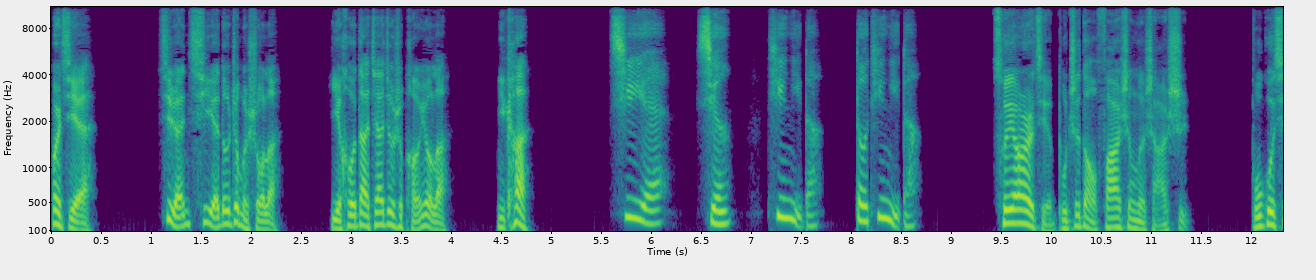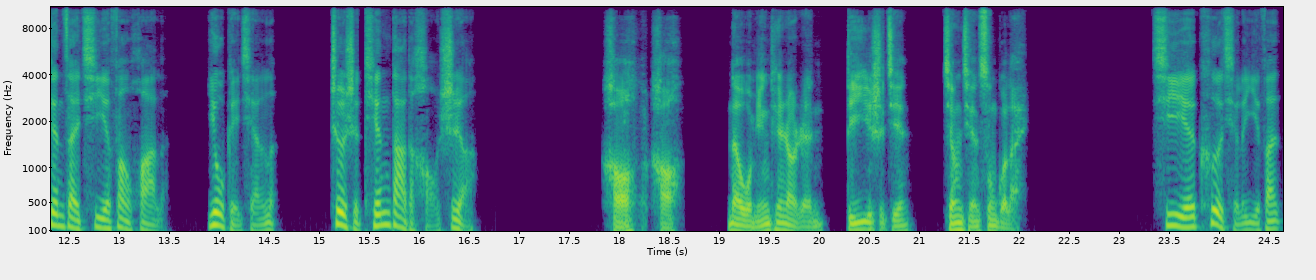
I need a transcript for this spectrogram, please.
二姐，既然七爷都这么说了，以后大家就是朋友了。你看，七爷，行，听你的，都听你的。”崔二姐不知道发生了啥事，不过现在七爷放话了，又给钱了，这是天大的好事啊！好，好，那我明天让人第一时间将钱送过来。七爷客气了一番，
